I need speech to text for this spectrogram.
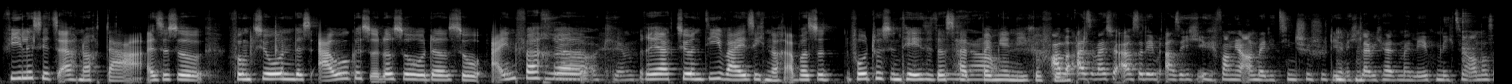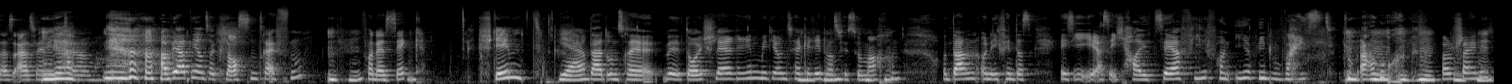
vieles jetzt auch noch da. Also so Funktionen des Auges oder so oder so einfache Ja, okay. Reaktionen, die weiß ich noch. Aber so Photosynthese, das hat Ja. bei mir nie gefunden. Aber also weißt du, außerdem, also ich, ich fange ja an, Medizin zu studieren. Ich glaube, ich werde mein Leben nichts mehr anderes als auswendig Ja. machen. Aber wir hatten ja unser Klassentreffen von der SEC. Stimmt, ja. Da hat unsere Deutschlehrerin mit uns ja geredet, Mhm. was wir so machen. Und dann, und ich finde das, ich- also ich halte sehr viel von ihr, wie du weißt, du Mhm. auch wahrscheinlich.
